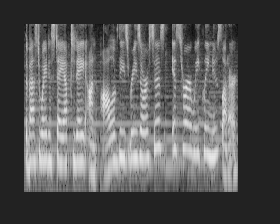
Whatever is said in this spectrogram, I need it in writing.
The best way to stay up to date on all of these resources is through our weekly newsletter.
